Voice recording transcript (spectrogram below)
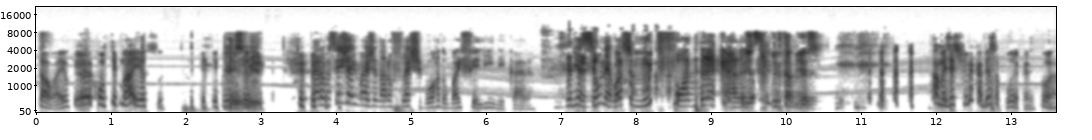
Então, aí eu queria É. confirmar isso. É isso mesmo. Cara, vocês já imaginaram Flash Gordon by Fellini, cara? Ia ser um negócio muito foda, né, cara? Ia ser muito cabeça. Ah, mas esse filme é cabeça pura, cara. Porra.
